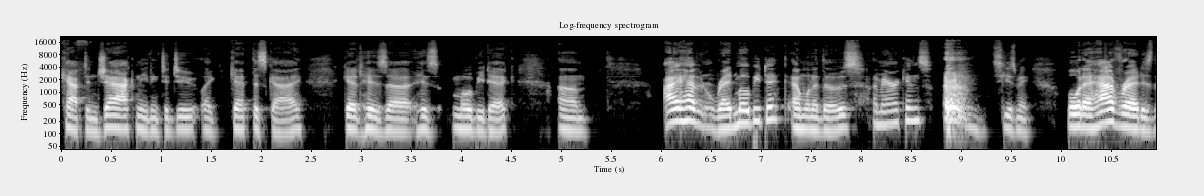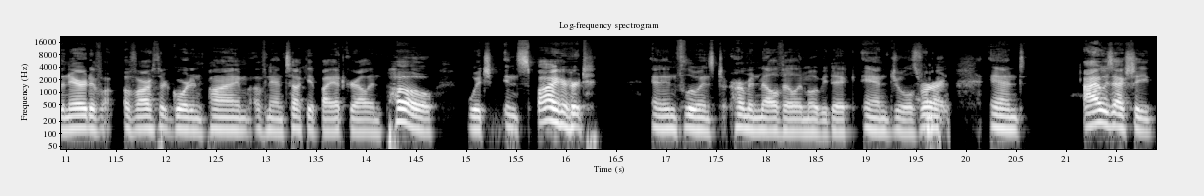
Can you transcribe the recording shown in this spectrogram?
Captain Jack needing to do like, get this guy, get his, uh, his Moby Dick. Um, I haven't read Moby Dick. I'm one of those Americans. Excuse me. But what I have read is the narrative of Arthur Gordon Pym of Nantucket by Edgar Allan Poe, which inspired and influenced Herman Melville and Moby Dick and Jules Verne. And I was actually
